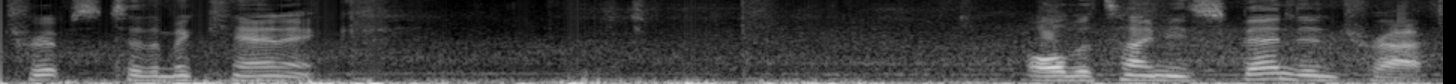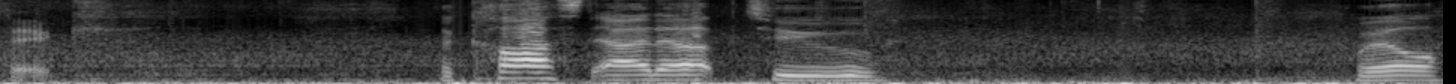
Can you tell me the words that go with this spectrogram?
trips to the mechanic, all the time you spend in traffic. The costs add up to, well,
